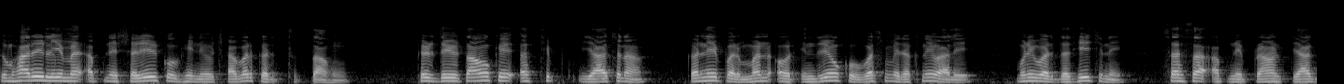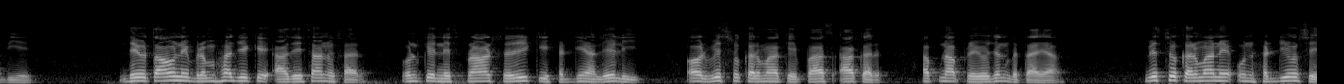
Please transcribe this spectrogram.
तुम्हारे लिए मैं अपने शरीर को भी न्यौछावर कर सकता हूँ। फिर देवताओं के अस्थि याचना करने पर मन और इंद्रियों को वश में रखने वाले मुनिवर दधीच ने सहसा अपने प्राण त्याग दिए। देवताओं ने ब्रह्मा जी के आदेशानुसार उनके निष्प्राण शरीर की हड्डियाँ ले ली और विश्वकर्मा के पास आकर अपना प्रयोजन बताया। विश्वकर्मा ने उन हड्डियों से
